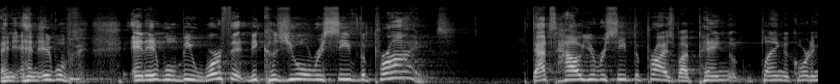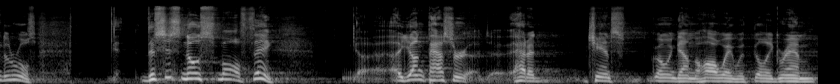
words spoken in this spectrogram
And, and, it will, and it will be worth it because you will receive the prize. That's how you receive the prize by paying, playing according to the rules. This is no small thing. A young pastor had a chance going down the hallway with Billy Graham.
